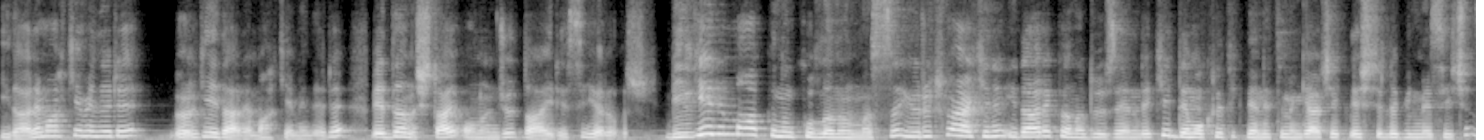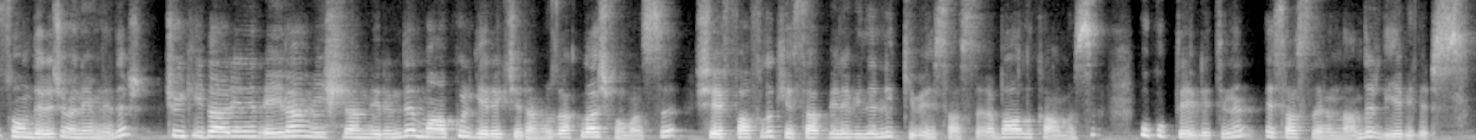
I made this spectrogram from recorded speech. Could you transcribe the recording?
idare mahkemeleri, bölge idare mahkemeleri ve Danıştay 10. dairesi yer alır. Bilgi edinme hakkının kullanılması yürütme erkinin idare kanadı üzerindeki demokratik denetimin gerçekleştirilebilmesi için son derece önemlidir. Çünkü idarenin eylem ve işlemlerinde makul gerekçeden uzaklaşmaması, şeffaflık, hesap verebilirlik gibi esaslara bağlı kalması hukuk devletinin esaslarındandır diyebiliriz.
